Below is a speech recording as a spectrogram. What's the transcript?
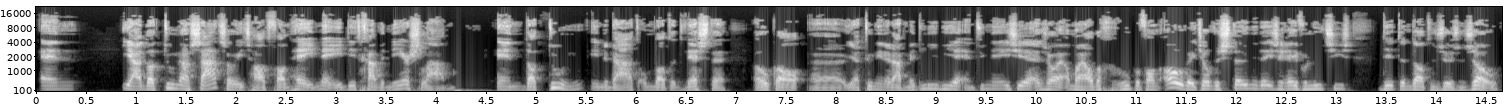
En ja, dat toen Assad zoiets had van, hé, hey, nee, dit gaan we neerslaan. En dat toen inderdaad, omdat het Westen ook al, eh, ja, toen inderdaad met Libië en Tunesië en zo allemaal hadden geroepen van, oh, weet je wel, we steunen deze revoluties, dit en dat en zus en zo.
